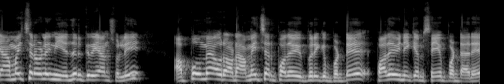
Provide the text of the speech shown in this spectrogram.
என் அமைச்சரவை நீ எதிர்க்கிறியான்னு சொல்லி அப்பவுமே அவரோட அமைச்சர் பதவி பிரிக்கப்பட்டு பதவி நீக்கம் செய்யப்பட்டாரு.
